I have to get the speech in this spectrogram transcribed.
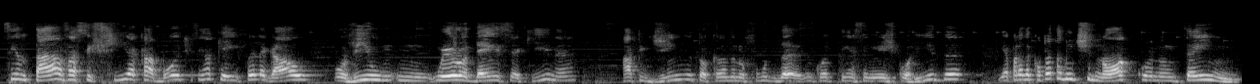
sentava, assistia, acabou, tipo assim, ok, foi legal, ouvi um, um, um Eurodance aqui, né? Rapidinho, tocando no fundo da, enquanto tem as ceninhas de corrida. E a parada é completamente inócua, não tem.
